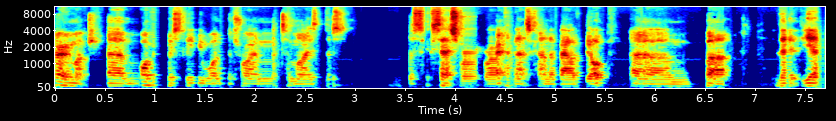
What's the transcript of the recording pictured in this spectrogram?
Very much. Um, obviously you want to try and maximize this, the success rate right? And that's kind of our job. Um, but yeah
